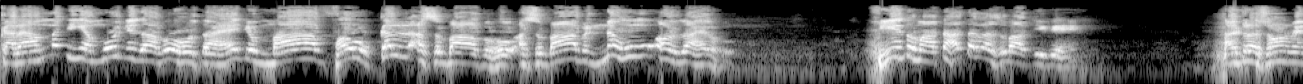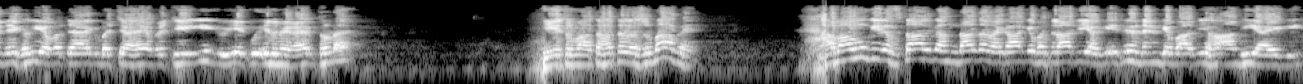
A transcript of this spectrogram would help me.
کرامت یا موجودہ وہ ہوتا ہے جو ما فوکل اسباب ہو، اسباب نہ ہوں اور ظاہر ہو۔ یہ تو ماتحتر اسباب چیزیں جی ہیں۔ الٹرا ساؤنڈ میں دیکھ لیا بچہ کہ بچہ ہے بچی یہ کوئی علم غیر تھوڑا ہے۔ یہ تو ماتحتر اسباب ہے۔ ہواؤں کی رفتار کا اندازہ لگا کے بتلا دیا کہ اتنے دن کے بعد یہاں آندھی آئے گی۔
